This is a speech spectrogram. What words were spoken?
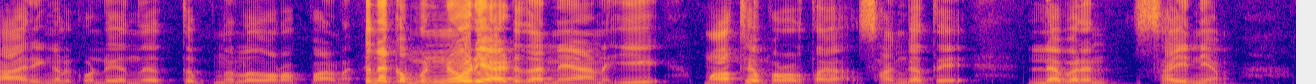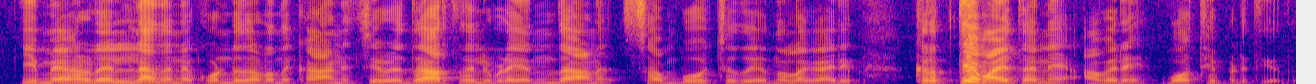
കാര്യങ്ങൾ കൊണ്ടുവന്ന് എത്തും എന്നുള്ളത് ഉറപ്പാണ്. ഇതിനൊക്കെ മുന്നോടിയായിട്ട് തന്നെയാണ് ഈ മാധ്യമപ്രവർത്തക സംഘത്തെ ലെബനൻ സൈന്യം ഈ മേഖലകളെല്ലാം തന്നെ കൊണ്ടു നടന്ന് കാണിച്ച് യഥാർത്ഥത്തിൽ ഇവിടെ എന്താണ് സംഭവിച്ചത് എന്നുള്ള കാര്യം കൃത്യമായി തന്നെ അവരെ ബോധ്യപ്പെടുത്തിയത്.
